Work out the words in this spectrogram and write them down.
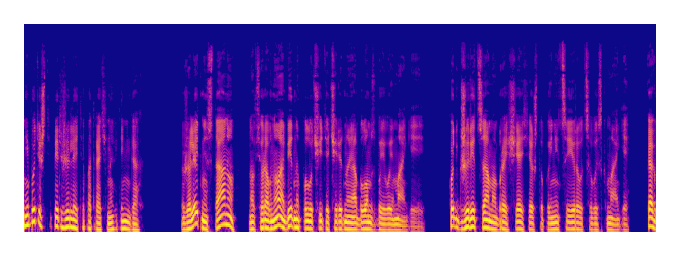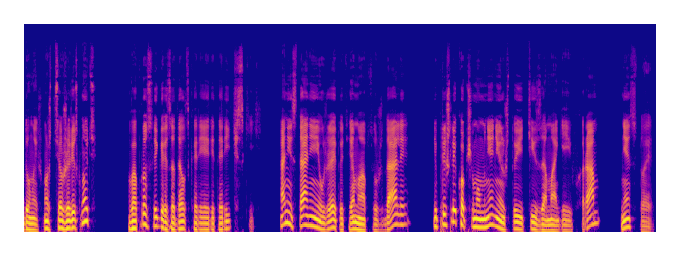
не будешь теперь жалеть о потраченных деньгах. Жалеть не стану, но все равно обидно получить очередной облом с боевой магией. Хоть к жрецам обращайся, чтобы инициироваться в иск магии. Как думаешь, может, все же рискнуть? Вопрос Игорь задал скорее риторический. Они с Таней уже эту тему обсуждали и пришли к общему мнению, что идти за магией в храм не стоит.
